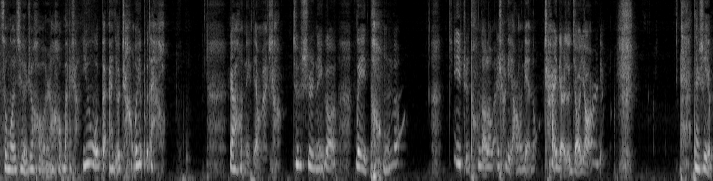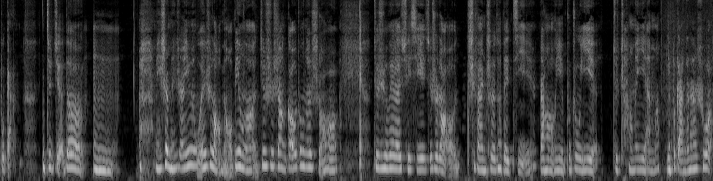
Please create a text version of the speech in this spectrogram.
送过去了之后，然后晚上，因为我本来就肠胃不太好，然后那天晚上就是那个胃疼的，一直疼到了晚上两点钟，差一点就叫幺二零。哎呀，但是也不敢，就觉得嗯，哎呀，没事没事，因为我也是老毛病了，就是上高中的时候，就是为了学习，就是老吃饭吃的特别急，然后也不注意。就肠胃炎嘛，也不敢跟他说，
